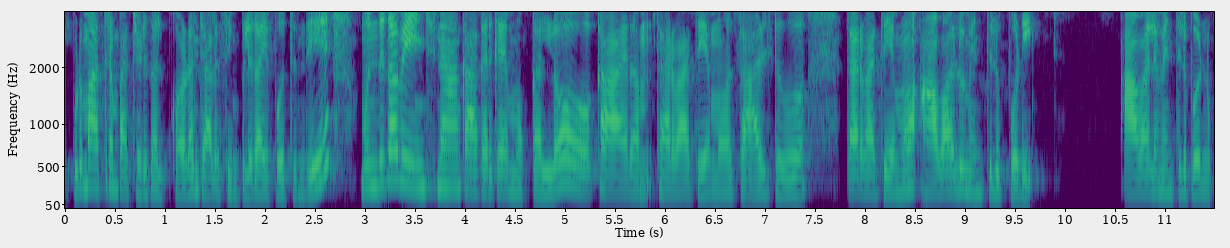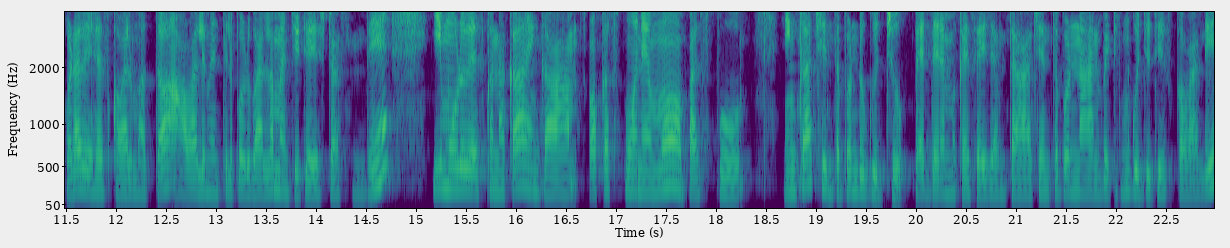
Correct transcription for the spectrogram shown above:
ఇప్పుడు మాత్రం పచ్చడి కలుపుకోవడం చాలా సింపుల్గా అయిపోతుంది. ముందుగా వేయించిన కాకరకాయ ముక్కల్లో కారం తర్వాత ఏమో సాల్ట్ తర్వాత ఏమో ఆవాలు మెంతులు పొడి ఆవాల మెంతుల పొడిని కూడా వేసేసుకోవాలి మొత్తం. ఆవాల మెంతుల పొడి వల్ల మంచి టేస్ట్ వస్తుంది. ఈ మూడు వేసుకున్నాక ఇంకా ఒక స్పూన్ ఏమో పసుపు ఇంకా చింతపండు గుజ్జు పెద్ద నిమ్మకాయ సైజ్ అంతా. చింతపండు నానబెట్టుకుని గుజ్జు తీసుకోవాలి.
